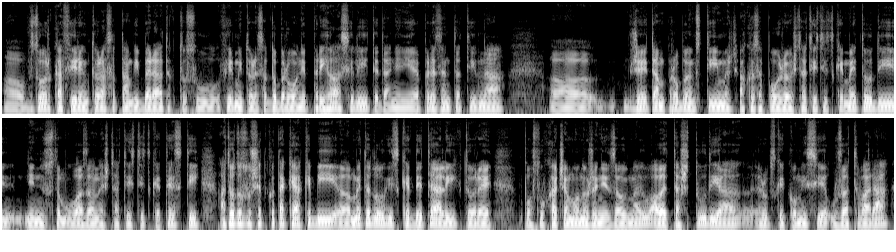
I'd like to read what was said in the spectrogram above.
Vzorka firm, ktorá sa tam vyberá, tak to sú firmy, ktoré sa dobrovoľne prihlásili, teda nie je reprezentatívna. Že je tam problém s tým, ako sa používajú štatistické metódy, nie sú tam uvádzané štatistické testy. A toto sú všetko také akéby metodologické detaily, ktoré poslucháča možno, že nezaujímajú, ale tá štúdia Európskej komisie uzatvára,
